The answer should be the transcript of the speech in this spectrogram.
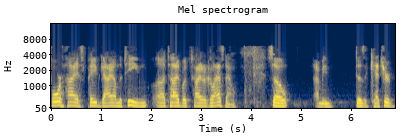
fourth highest paid guy on the team, uh, tied with Tyler Glasnow. So, I mean, does a catcher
